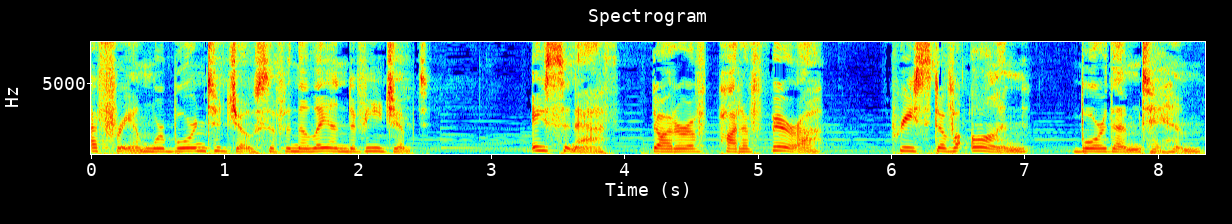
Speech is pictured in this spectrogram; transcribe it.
Ephraim were born to Joseph in the land of Egypt. Asenath, daughter of Potiphera, priest of On, bore them to him.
